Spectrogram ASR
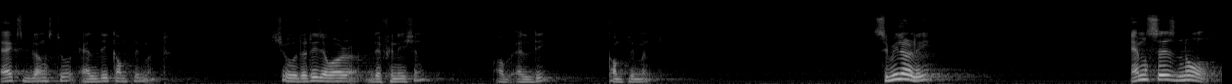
x belongs to L D complement. So, that is our definition of L D complement. Similarly, m says no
